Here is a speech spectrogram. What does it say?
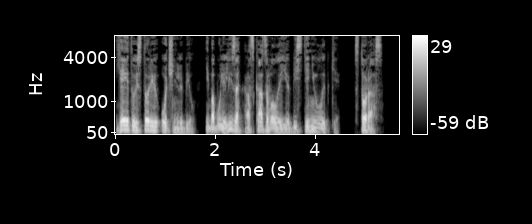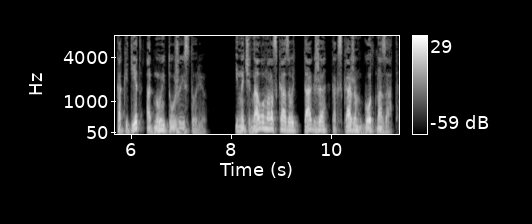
Я эту историю очень любил, и бабуля Лиза рассказывала ее без тени улыбки. Сто раз. Как и дед, одну и ту же историю. И начинал он рассказывать так же, как, скажем, год назад.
